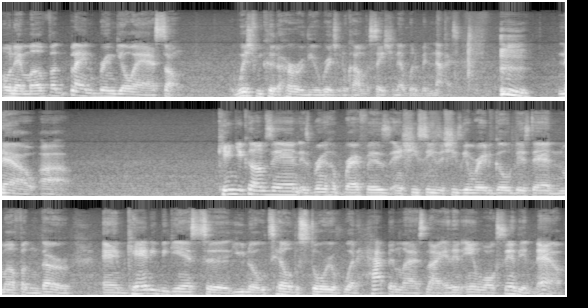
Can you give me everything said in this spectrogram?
on that motherfucking plane and bring your ass on. Wish we could have heard the original conversation, that would have been nice. now, uh Kenya comes in, is bringing her breakfast, and she sees that she's getting ready to go this, that, and motherfucking third. And Kandi begins to, you know, tell the story of what happened last night, and then in walks Cynthia. Now,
